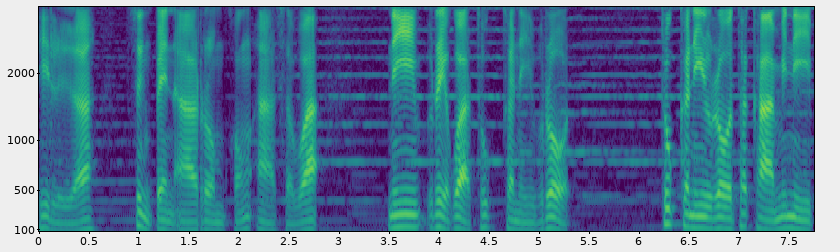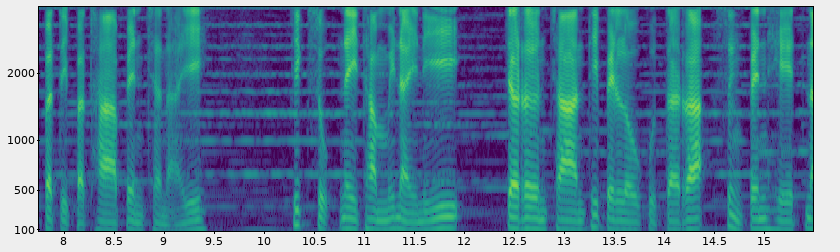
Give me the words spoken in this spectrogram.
ที่เหลือ ซึ่งเป็นอารมณ์ของอาสวะ นี้เรียกว่าทุกขนิโรธทุกขนิโรธคามินีปฏิปทาเป็นไฉนภิกษุในธรรมวินัยนี้ เจริญฌานที่เป็นโลกุตระซึ่งเป็นเหตุน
